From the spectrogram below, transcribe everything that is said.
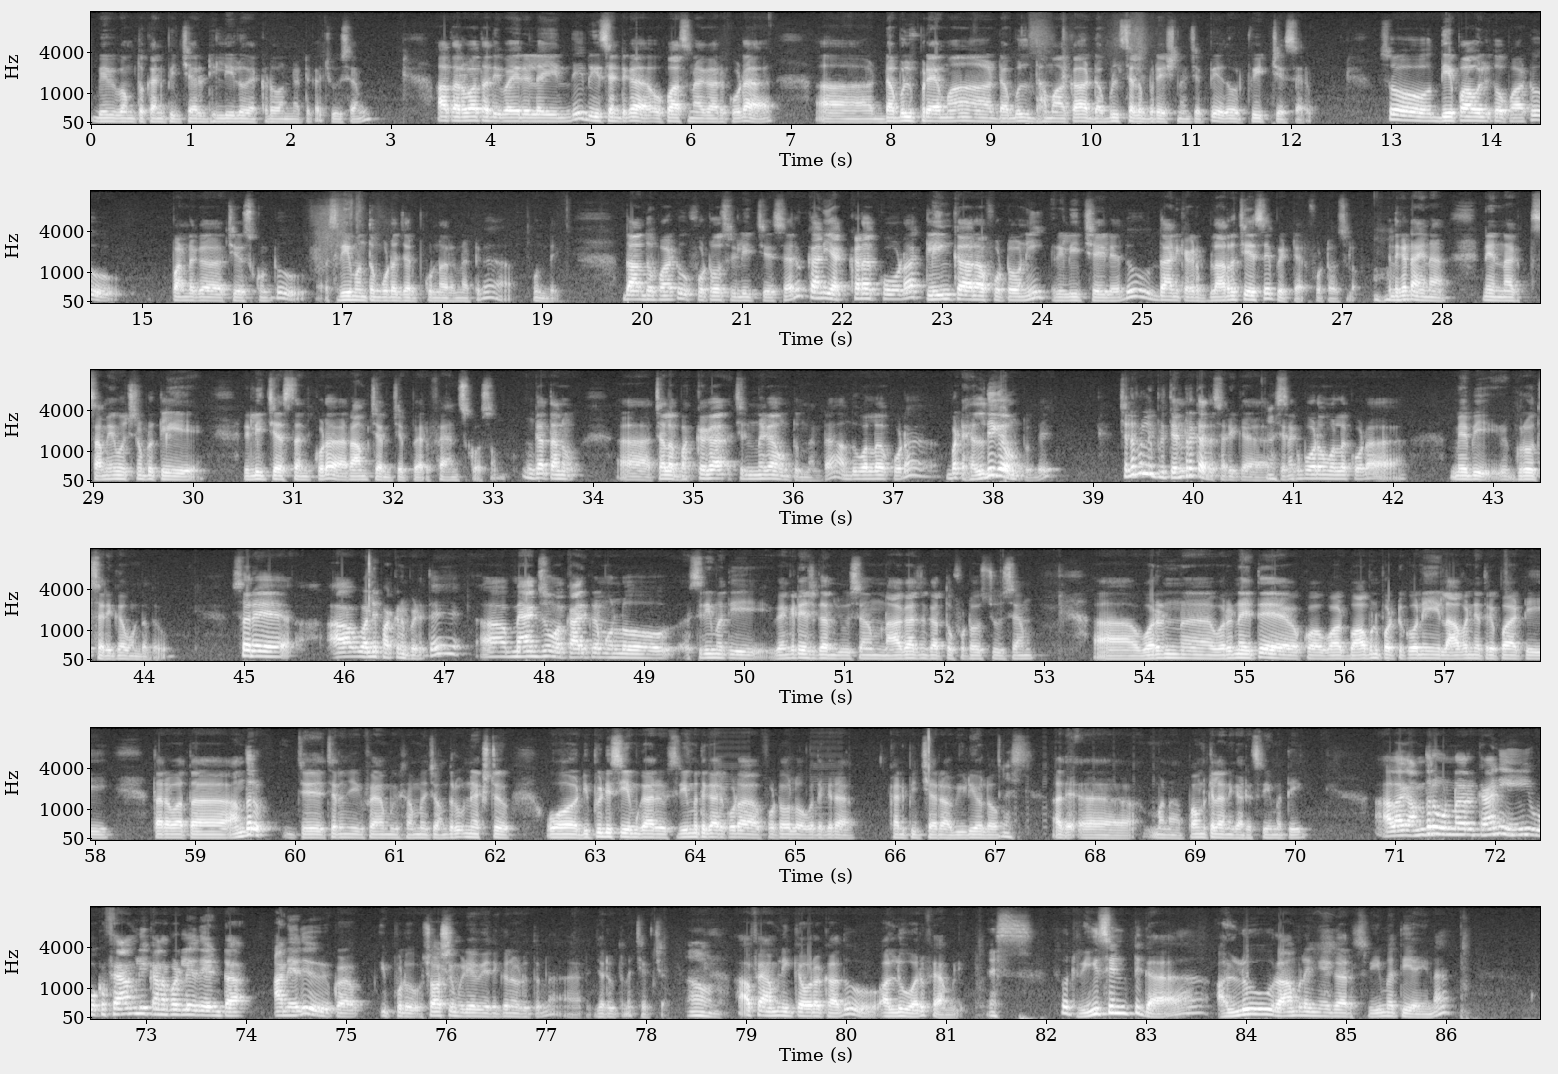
బేబీ బామ్తో కనిపించారు ఢిల్లీలో ఎక్కడో అన్నట్టుగా చూసాము ఆ తర్వాత అది వైరల్ అయ్యింది. రీసెంట్గా ఉపాసన గారు కూడా డబుల్ ప్రేమ డబుల్ ధమాకా డబుల్ సెలబ్రేషన్ అని చెప్పి ఏదో ట్వీట్ చేశారు. సో దీపావళితో పాటు పండగ చేసుకుంటూ శ్రీమంతం కూడా జరుపుకున్నారు అన్నట్టుగా ఉంది దాంతోపాటు ఫొటోస్ రిలీజ్ చేశారు. కానీ ఎక్కడ కూడా క్లీన్ కార్ ఆ ఫోటోని రిలీజ్ చేయలేదు. దానికి అక్కడ బ్లర్ చేసే పెట్టారు ఫొటోస్లో. ఎందుకంటే ఆయన నేను నాకు సమయం వచ్చినప్పుడు క్లీ రిలీజ్ చేస్తానికి కూడా రామ్ చరణ్ చెప్పారు ఫ్యాన్స్ కోసం. ఇంకా తను చాలా బక్కగా చిన్నగా ఉంటుందంట. అందువల్ల కూడా బట్ హెల్తీగా ఉంటుంది. చిన్నపిల్లలు ఇప్పుడు తినరు కదా సరిగ్గా. తినకపోవడం వల్ల కూడా మేబీ గ్రోత్ సరిగ్గా ఉండదు. సరే అవన్నీ పక్కన పెడితే మ్యాక్సిమం ఆ కార్యక్రమంలో శ్రీమతి వెంకటేష్ గారిని చూసాం నాగార్జున గారితో ఫొటోస్ చూసాం. వరుణ్ వరుణ్ అయితే ఒక బాబుని పట్టుకొని లావణ్య త్రిపాఠి తర్వాత అందరూ చిరంజీవి ఫ్యామిలీకి సంబంధించి అందరూ నెక్స్ట్ ఓ డిప్యూటీ సీఎం గారు శ్రీమతి గారు కూడా ఫోటోలో ఒక దగ్గర కనిపించారు ఆ వీడియోలో. అదే మన పవన్ కళ్యాణ్ గారి శ్రీమతి. అలాగే అందరూ ఉన్నారు కానీ ఒక ఫ్యామిలీ కనపడలేదు ఏంట అనేది ఒక ఇప్పుడు సోషల్ మీడియా వేదికగా నడుతున్న జరుగుతున్న చర్చ. ఆ ఫ్యామిలీ ఇంకెవరో కాదు అల్లు వారు ఫ్యామిలీ. సో రీసెంట్గా అల్లు రామలింగయ్య గారు శ్రీమతి అయిన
